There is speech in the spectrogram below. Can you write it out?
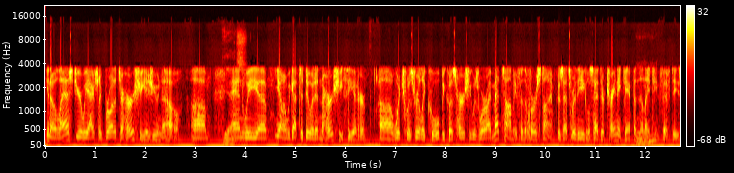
you know, last year we actually brought it to Hershey, as you know, um, yes. and we uh, you know we got to do it in the Hershey Theater, uh, which was really cool because Hershey was where I met Tommy for the first time because that's where the Eagles had their training camp in the mm-hmm. 1950s.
